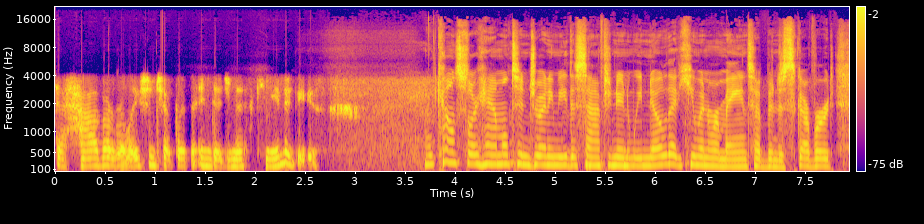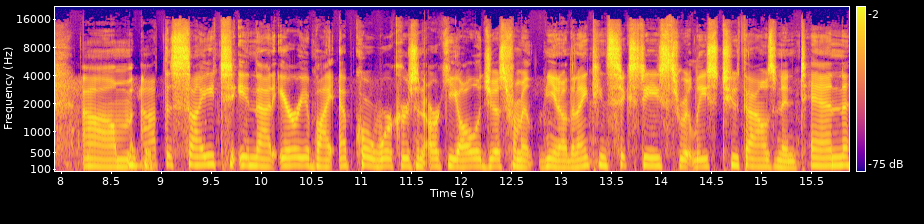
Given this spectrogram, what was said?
to have a relationship with Indigenous communities. Councillor Hamilton joining me this afternoon. We know that human remains have been discovered um, mm-hmm. at the site in that area by EPCOR workers and archaeologists from you know the 1960s through at least 2010.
